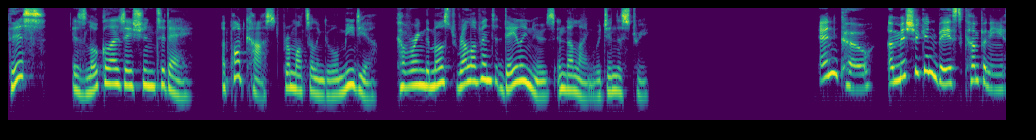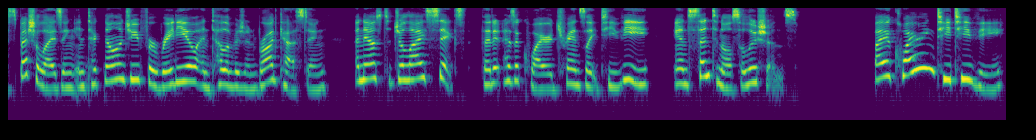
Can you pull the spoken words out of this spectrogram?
This is Localization Today, a podcast from Multilingual Media, covering the most relevant daily news in the language industry. Enco, a Michigan based company specializing in technology for radio and television broadcasting, announced July 6th that it has acquired TranslateTV and Sentinel Solutions. By acquiring TTV,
